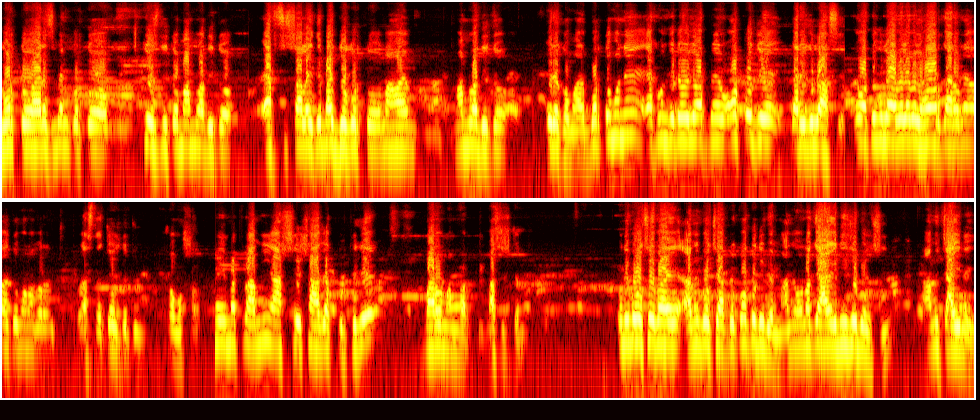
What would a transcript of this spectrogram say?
ধরতো হ্যারাসমেন্ট করতো কেস দিত, মামলা দিত অ্যাপস চালাইতে বাধ্য করতো, না হয় মামলা দিত। এরকম। আর বর্তমানে এখন যেটা হলো আপনার অটো যে গাড়িগুলো আছে অটোগুলো অ্যাভেলেবেল হওয়ার কারণে হয়তো মনে করেন রাস্তায় চলতে একটু সমস্যা। এইমাত্র আমি আসছি শাহজাদপুর থেকে বারো নম্বর বাস স্ট্যান্ড। উনি বলছে, ভাই, আমি বলছি, আপনি কত দিবেন? আমি ওনাকে আগে নিজে বলছি, আমি চাই নাই।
